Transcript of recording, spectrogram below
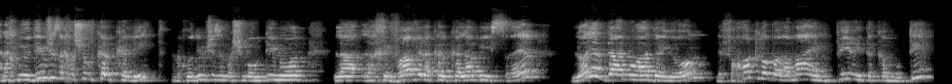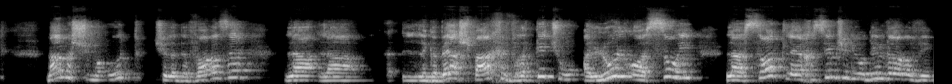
אנחנו יודעים שזה חשוב כלכלית, אנחנו יודעים שזה משמעותי מאוד לחברה ולכלכלה בישראל, לא ידענו עד היום, לפחות לא ברמה האמפירית הכמותית, מה המשמעות של הדבר הזה לגבי ההשפעה החברתית שהוא עלול או עשוי לעשות ליחסים של יהודים וערבים.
